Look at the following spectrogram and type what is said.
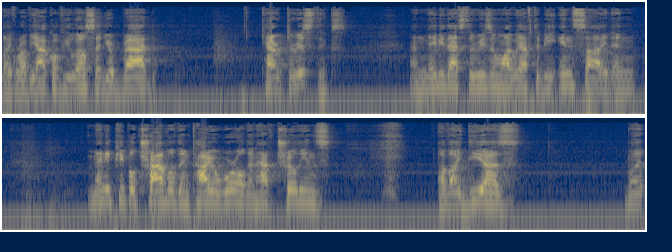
like Rav Yaakov Hillel said, your bad characteristics. And maybe that's the reason why we have to be inside and Many people travel the entire world and have trillions of ideas, but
